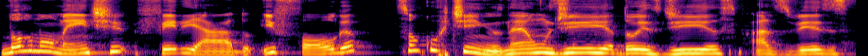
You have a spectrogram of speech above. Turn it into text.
Normalmente, feriado e folga são curtinhos, né? Um dia, dois dias. Às vezes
